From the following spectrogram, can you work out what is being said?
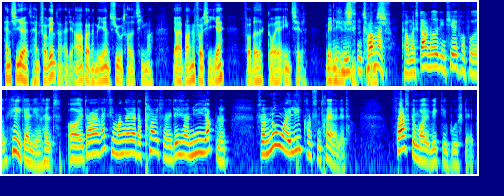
Han siger, at han forventer, at jeg arbejder mere end 37 timer. Jeg er bange for at sige ja, for hvad går jeg ind til? Venlig hilsen, Hilsen Thomas. Thomas, der er noget, din chef har fået helt galt i hals. Og øh, der er rigtig mange af jer, der kløjser i det her nye jobløn. Så nu må jeg lige koncentrere jer lidt. Første meget vigtige budskab.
